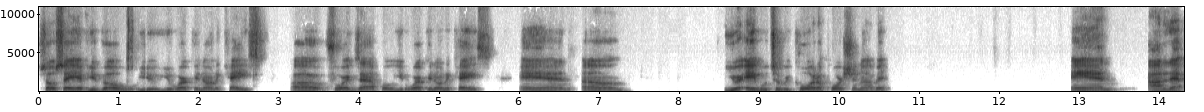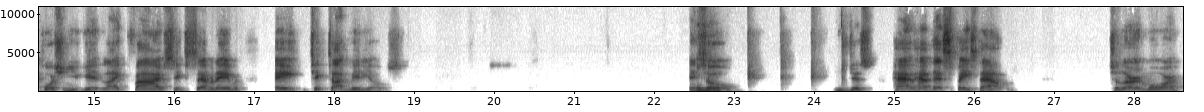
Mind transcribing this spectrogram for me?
So say if you go you you're working on a case uh for example you're working on a case and um you're able to record a portion of it and out of that portion, you get like five, six, seven, eight, eight TikTok videos. And mm-hmm. so you just have have that spaced out to learn more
